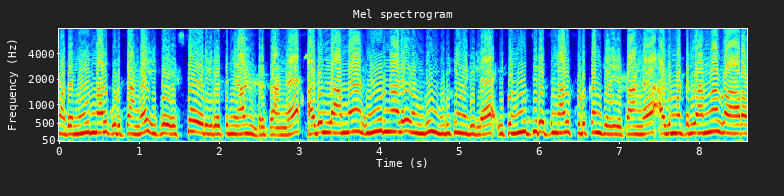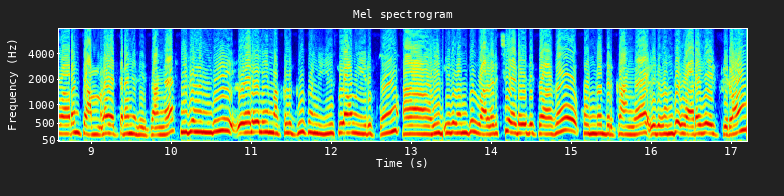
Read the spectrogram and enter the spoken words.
முத நூறு நாள் கொடுத்தாங்க. இப்போ எக்ஸ்ட்ரா ஒரு இருபத்தஞ்சு நாள் இருக்காங்க அது இல்லாம நூறு நாளே வந்து முடிக்க முடியல இப்ப நூத்தி இருபத்தி நாள் கொடுக்கன்னு சொல்லியிருக்காங்க. அது மட்டும் இல்லாம வார வாரம் சம்பளம் எத்தனை சொல்லியிருக்காங்க. இது வந்து ஏழை மக்களுக்கு கொஞ்சம் யூஸ்ஃபுல்லாவும் இருக்கும். ஆஹ் இது- வந்து வளர்ச்சி அடைவதற்காக கொண்டு வந்திருக்காங்க. இது வந்து வரவேற்கிறோம்.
